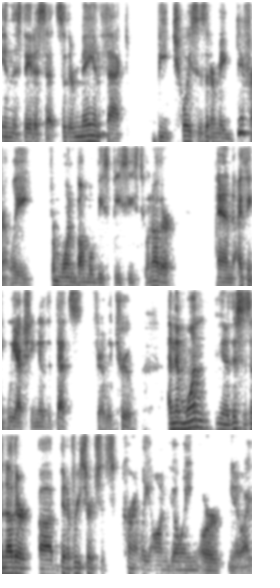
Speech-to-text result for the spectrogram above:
in this data set. So there may in fact be choices that are made differently from one bumblebee species to another. And I think we actually know that that's fairly true. And then one, you know, this is another uh, bit of research that's currently ongoing, or you know, I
